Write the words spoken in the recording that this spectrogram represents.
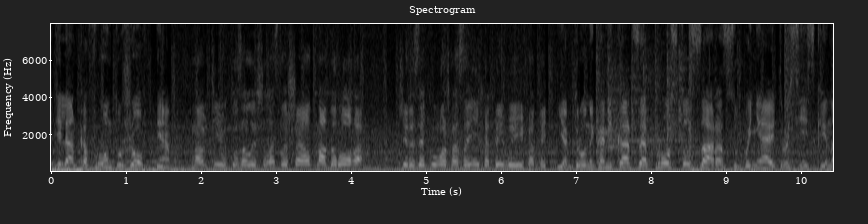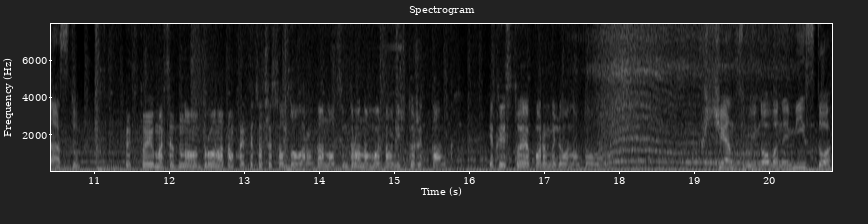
ділянка фронту жовтня. На Авдіївку залишилась лише одна дорога, через яку можна заїхати і виїхати. Як дрони камікадзе просто зараз зупиняють російський наступ. Стоїмость одного дрона там хай 500-600 доларів, да, но цим дроном можна уничтожити танк, який стоїть пару мільйонів доларів. Вщент зруйноване місто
